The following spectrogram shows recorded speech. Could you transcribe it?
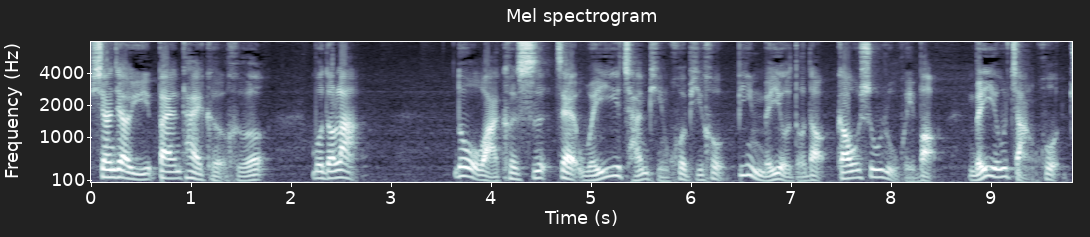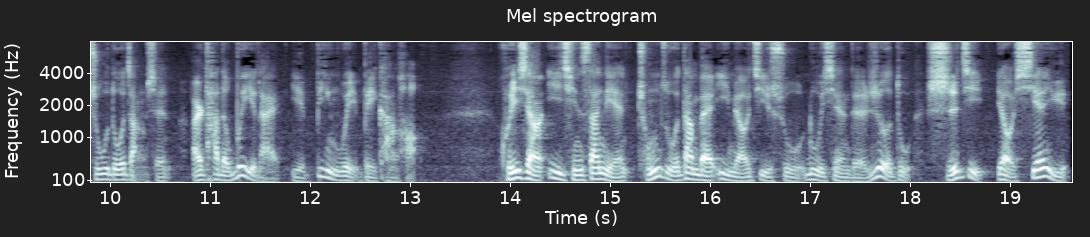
相较于拜恩泰克和莫德纳。诺瓦克斯在唯一产品获批后，并没有得到高收入回报，没有斩获诸多掌声，而它的未来也并未被看好。回想疫情三年，重组蛋白疫苗技术路线的热度，实际要先于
